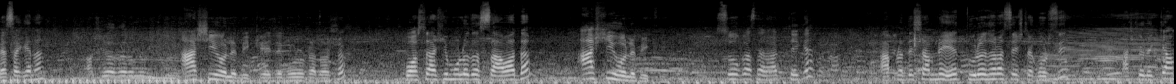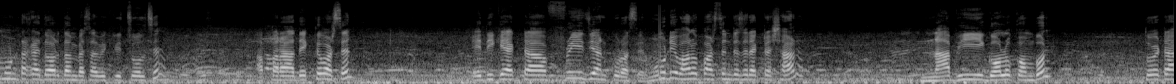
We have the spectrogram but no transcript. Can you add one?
বেচা কেনা? আশি হলে বিক্রি, এই যে গরুটা দর্শক। পঁচাশি মূলত চাওয়া দাম, আশি হলে বিক্রি। চৌকাছার হাট থেকে আপনাদের সামনে তুলে ধরার চেষ্টা করছি। আসলে কেমন টাকায় দরদাম বেচা বিক্রি চলছে? আপনারা দেখতে পাচ্ছেন এদিকে একটা ফ্রিজিয়ান কোরাসের মোটামুটি ভালো পার্সেন্টেজের একটা সার। নাভি গলকম্বল। তো এটা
